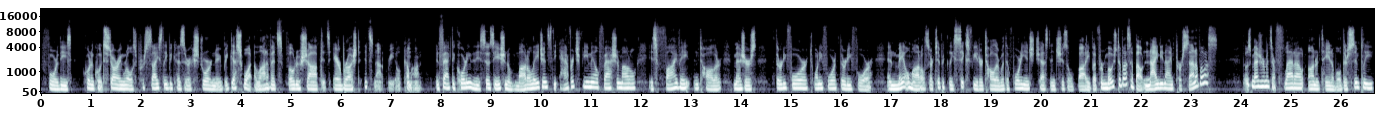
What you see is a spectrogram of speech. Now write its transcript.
for these quote unquote starring roles precisely because they're extraordinary. But guess what? A lot of it's photoshopped, it's airbrushed, it's not real. Come on. In fact, according to the Association of Model Agents, the average female fashion model is 5'8 and taller, measures 34, 24, 34, and male models are typically 6 feet or taller with a 40 inch chest and chiseled body. But for most of us, about 99% of us, those measurements are flat out unattainable. They're simply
